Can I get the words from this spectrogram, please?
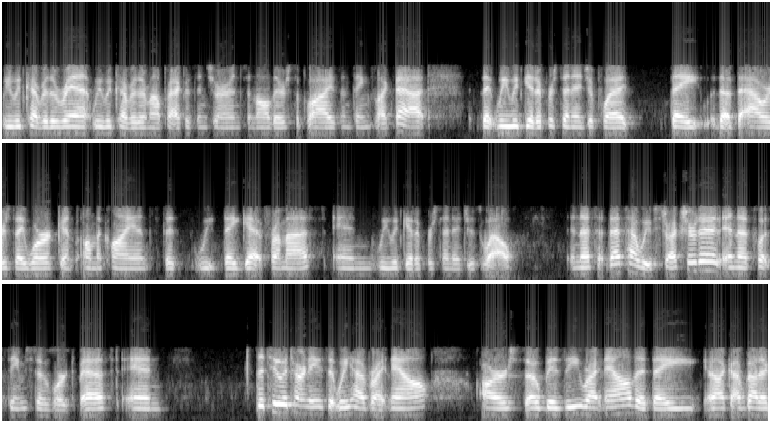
We would cover the rent, we would cover their malpractice insurance and all their supplies and things like that. That we would get a percentage of what they the, the hours they work and on the clients that we they get from us, and we would get a percentage as well. And that's that's how we've structured it, and that's what seems to have worked best. And the two attorneys that we have right now are so busy right now that they like I've got a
